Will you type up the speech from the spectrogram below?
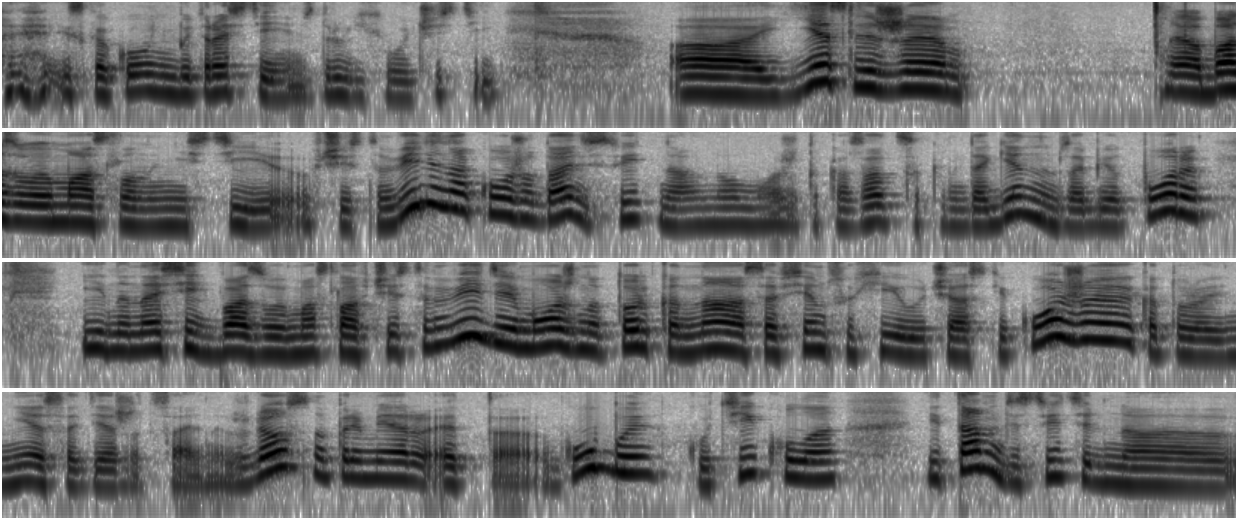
из какого-нибудь растения, из других его частей. А, если же э, базовое масло нанести в чистом виде на кожу, да, действительно, оно может оказаться комедогенным, забьет поры. И наносить базовые масла в чистом виде можно только на совсем сухие участки кожи, которые не содержат сальных желез, например. Это губы, кутикула. И там действительно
